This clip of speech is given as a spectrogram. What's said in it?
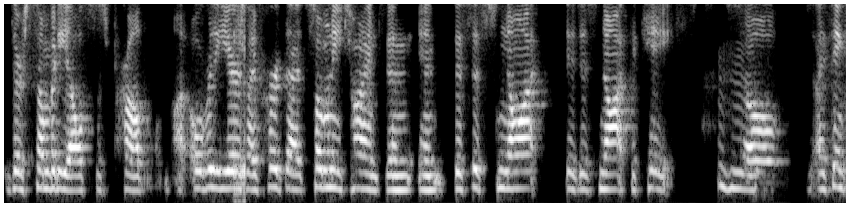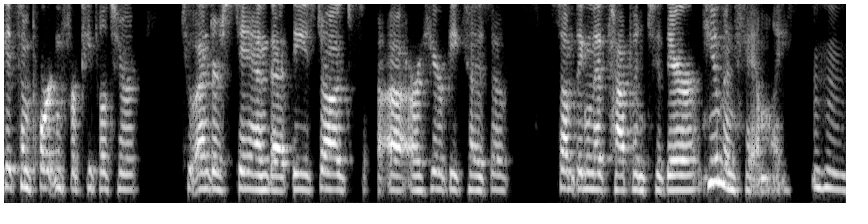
there's somebody else's problem. Uh, over the years, I've heard that so many times, and and this is not it is not the case. Mm-hmm. So I think it's important for people to to understand that these dogs uh, are here because of something that's happened to their human family. Mm-hmm.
